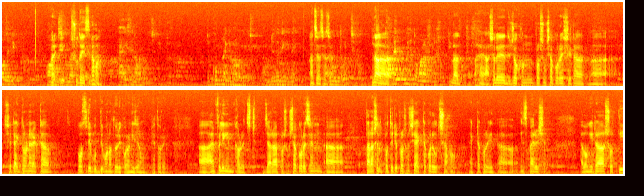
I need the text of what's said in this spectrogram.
পজিটিভ মানে শুধু এই সিনেমা? হ্যাঁ এই সিনেমা বলছে একটু যে খুব নাকি ভালো কিনা দেখি নাই আচ্ছা, আচ্ছা, আচ্ছা। না। না। হ্যাঁ আসলে যখন প্রশংসা করে সেটা সেটা এক ধরনের একটা পজিটিভ উদ্দীপনা তৈরি করে নিজের ভেতরে। আই এম ফিলিং এনকারেজড যারা প্রশংসা করেছেন তারা আসলে প্রতিটি প্রশংসা একটা করে উৎসাহ একটা করে ইন্সপাইরেশন এবং এটা সত্যি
